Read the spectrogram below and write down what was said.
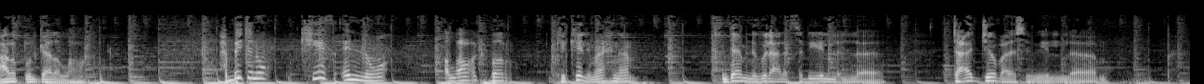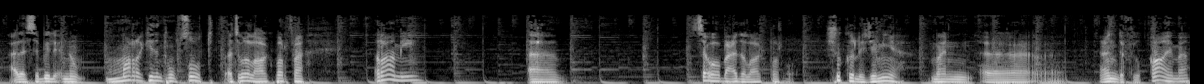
على طول قال الله أكبر. حبيت أنه كيف أنه الله أكبر ككلمة إحنا دائما نقول على سبيل تعجب على سبيل على سبيل إنه مرة كذا أنت مبسوط. تقول الله أكبر. فرامي آه سوى بعد الله أكبر. شكر لجميع من آه عنده في القائمة.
